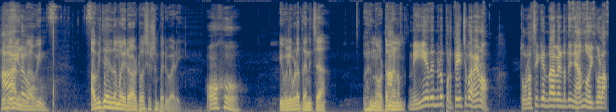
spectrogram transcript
ഹലോ. നവീൻ അവിചാരിതമായ ഒരു ഓട്ടോ സ്റ്റേഷൻ പരിപാടി. ഓഹോ. ഇവളിവിടെ തനിച്ചാ ഒരു നോട്ടം വേണം. നീ അതിനോട് പ്രത്യേകിച്ച് പറയണോ? തുളസിക്ക് എന്താ വേണ്ടത് ഞാൻ നോക്കിക്കോളാം.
